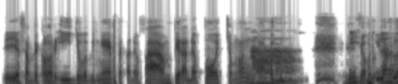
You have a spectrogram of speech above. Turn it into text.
Iya sampai kalori hijau, babi ngepet, ada vampir, ada pocong lengkap. Nah, Gak perlu, gak bilang, perlu,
